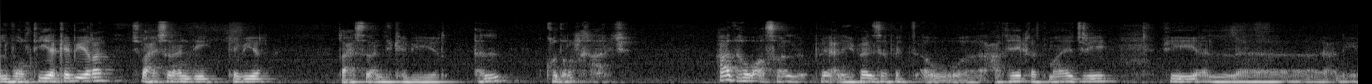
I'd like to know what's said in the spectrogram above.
الفولتية كبيرة إيش راح يصير عندي كبير؟ راح يصير عندي كبير القدرة الخارجية. هذا هو أصل يعني فلسفة أو حقيقة ما يجري في يعني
